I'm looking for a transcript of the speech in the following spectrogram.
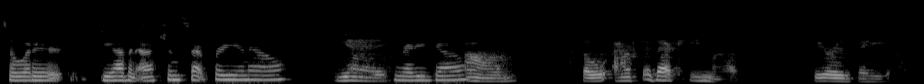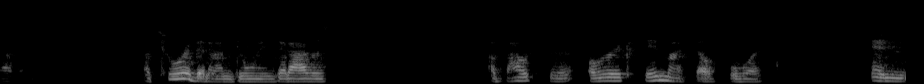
So what are do you have an action step for you now? Yes. ready to go? Um, so after that came up, there is a um, a tour that I'm doing that I was about to overextend myself for. And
